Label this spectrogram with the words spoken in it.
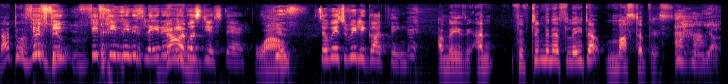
That was it. 15, 15 minutes later, Done. it was just there. Wow. Yes. So it's really God thing. Amazing. And 15 minutes later, masterpiece. Uh-huh. Yeah.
